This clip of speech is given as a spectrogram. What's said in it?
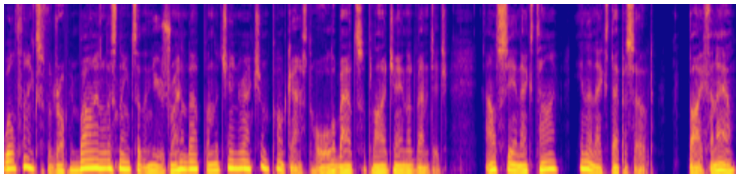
Well, thanks for dropping by and listening to the news roundup on the Chain Reaction podcast, all about supply chain advantage. I'll see you next time in the next episode. Bye for now.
